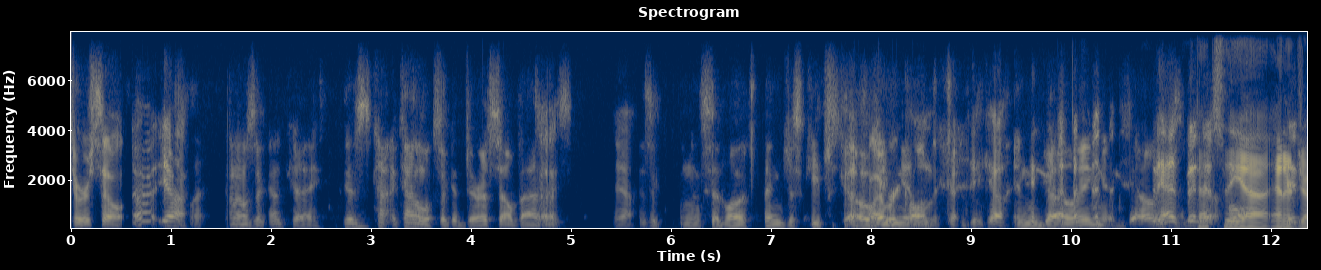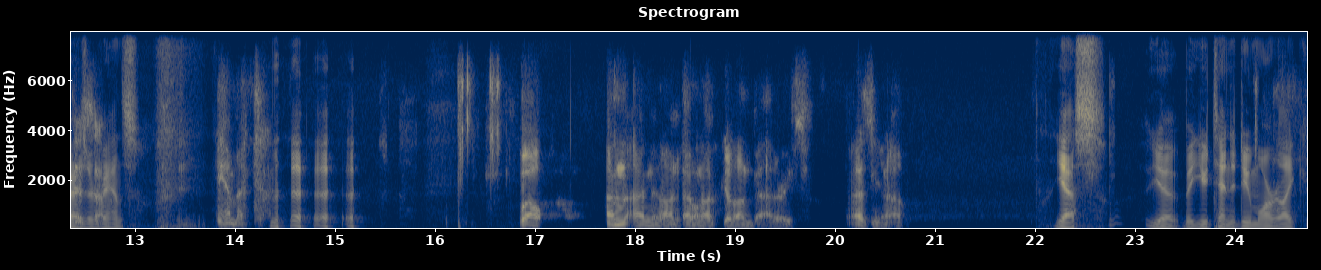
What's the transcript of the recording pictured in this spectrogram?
Duracell. Uh, yeah. And I was like, okay. It, kind, of, it kind of looks like a Duracell battery. Yeah. It, and I said, well, the thing just keeps going and, calling the, and going and going. It has been That's the uh, Energizer, Vance. Damn it. well, I'm I'm not I'm not good on batteries, as you know. Yes. Yeah, but you tend to do more like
